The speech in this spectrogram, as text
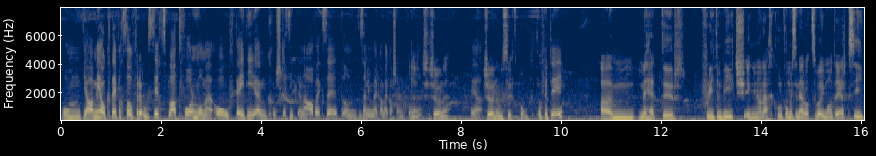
Und ja, wir hocken einfach so auf einer Aussichtsplattform, wo man auch auf beide ähm, Küstenseiten sieht. Und das habe ich mega, mega schön gefunden. Ja, das ist ein schöner, ja. schöner Aussichtspunkt. Und für dich? Ähm, mir hat der Freedom Beach irgendwie noch recht cool gefunden. Wir waren auch zweimal. Gewesen.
